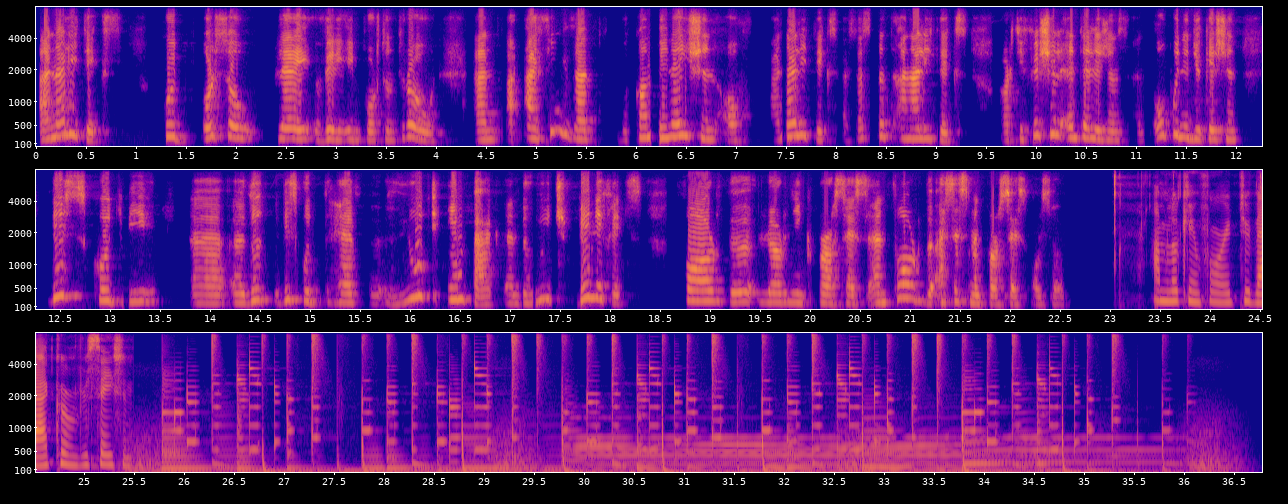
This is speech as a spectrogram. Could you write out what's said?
Analytics could also play a very important role and I, think that the combination of analytics, assessment analytics, artificial intelligence, and open education, this could be uh, uh, this could have a huge impact and huge benefits for the learning process and for the assessment process also. I'm looking forward to that conversation.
